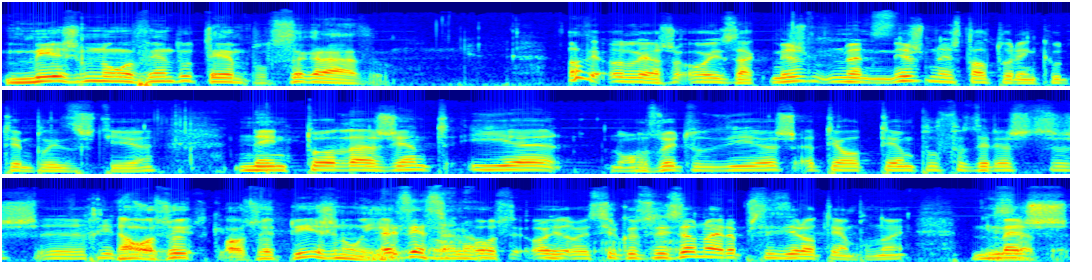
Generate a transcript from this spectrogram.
mesmo não havendo o templo sagrado. Aliás, oh Isaac, mesmo, mesmo nesta altura em que o templo existia, nem toda a gente ia aos oito dias até ao templo fazer estes uh, ritos. Não, aos oito, aos oito dias não ia. Mas esse, não, não. A circuncisão não era preciso ir ao templo, não é? Mas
